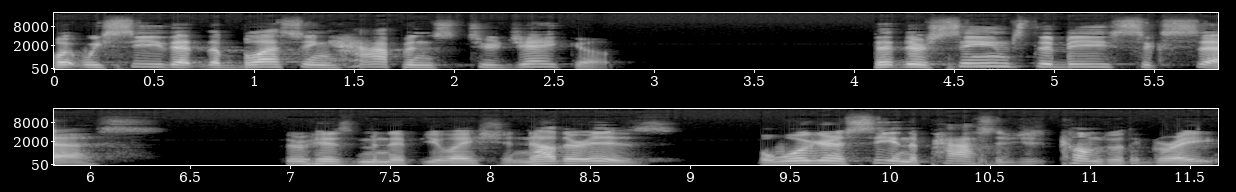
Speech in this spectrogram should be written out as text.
But we see that the blessing happens to Jacob. That there seems to be success through his manipulation. Now there is, but we're going to see in the passage it comes with a great,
